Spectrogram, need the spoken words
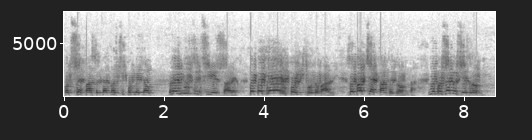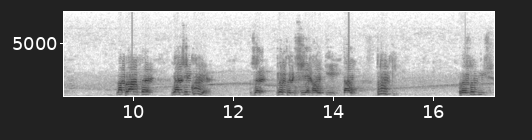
od szefa Solidarności powiedział, rolnicy przyjeżdżają, bo PGR-y polikwidowali. Zobaczcie jak tam wygląda. Nie możemy się zrobić. Naprawdę ja dziękuję, że Piotrek przyjechał i dał drugi. Rozumiesz?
